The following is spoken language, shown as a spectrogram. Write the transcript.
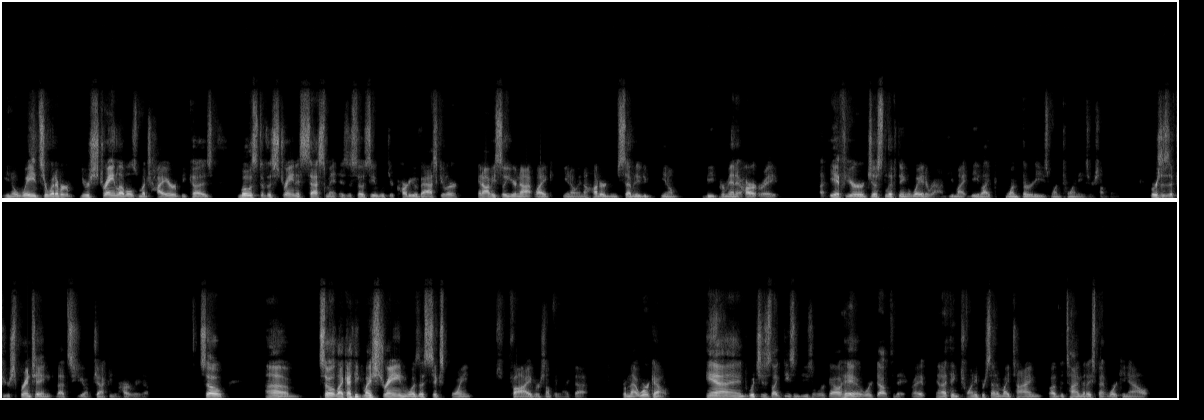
you know, weights or whatever, your strain level is much higher because most of the strain assessment is associated with your cardiovascular. And obviously you're not like, you know, in 170, you know, beat per minute heart rate. uh, If you're just lifting a weight around, you might be like 130s, 120s or something. Versus if you're sprinting, that's, you know, jacking your heart rate up. So, um, so like I think my strain was a six point five or something like that from that workout, and which is like decent, decent workout. Hey, I worked out today, right? And I think twenty percent of my time of the time that I spent working out,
